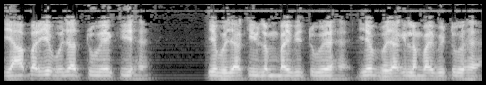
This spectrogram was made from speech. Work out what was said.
यहाँ पर ये भुजा टू ए की है, ये भुजा की लंबाई भी टू ए है, ये भुजा की लंबाई भी टू है।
